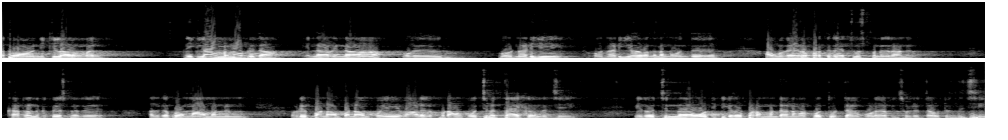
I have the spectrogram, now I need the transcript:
அப்புறம் நிக்கிலா விமல் நிக்கிலா மேலும் அப்படி தான் என்ன அப்படின்னா ஒரு ஒரு நடிகை ஒரு நடிகரை வந்து நம்ம வந்து அவங்க வேறு படத்துக்காக சூஸ் பண்ணது நான். கர்ணனுக்கு பேசினது அதுக்கப்புறம் மாமன்னன் அப்படியே பண்ணாமல் பண்ணாமல் போய் வாழையில் போட்டு அவனுக்கு ஒரு சின்ன தயக்கம் இருந்துச்சு. ஏதோ சின்னதாக ஓடிடிக்கு ஏதோ படம் பண்ணுறேன் நம்மளை போட்டு விட்டாங்க போல அப்படின்னு சொல்லிட்டு டவுட் இருந்துச்சு.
